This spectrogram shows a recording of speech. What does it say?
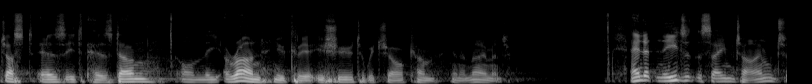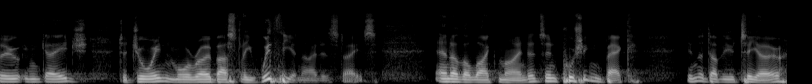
just as it has done on the Iran nuclear issue, to which I'll come in a moment. And it needs at the same time to engage, to join more robustly with the United States and other like-mindeds in pushing back in the WTO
